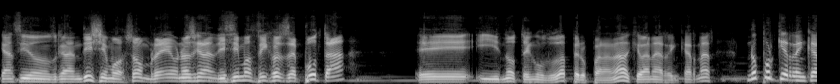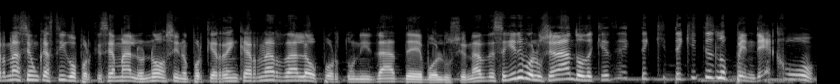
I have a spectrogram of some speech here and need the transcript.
que han sido unos grandísimos, hombre, unos grandísimos hijos de puta. eh, y no tengo duda, pero para nada que van a reencarnar. No porque reencarnar sea un castigo, porque sea malo, no, sino porque reencarnar da la oportunidad de evolucionar, de seguir evolucionando, de que te, te- te quites lo pendejo.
